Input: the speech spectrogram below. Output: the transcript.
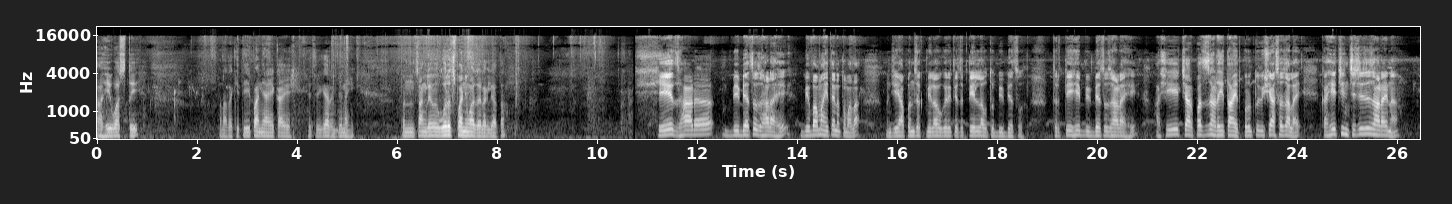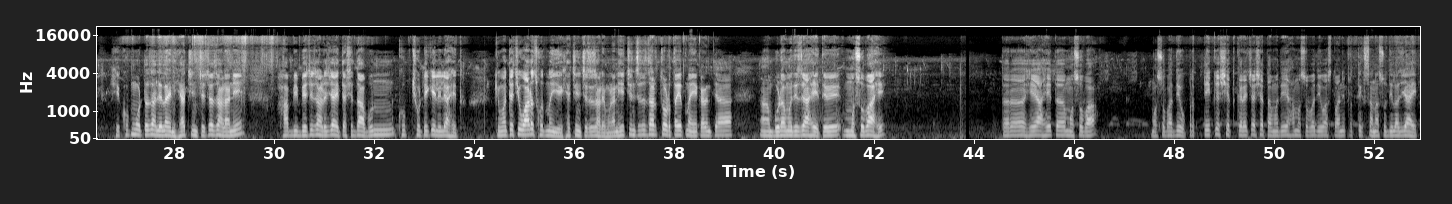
आहे वाचते पण आता किती पाणी आहे काय ह्याची गॅरंटी नाही. पण चांगल्या वरच पाणी वाजायला लागले आता. हे झाड बिब्याचं झाड आहे. बिबा माहीत आहे ना तुम्हाला? म्हणजे आपण जखमीला वगैरे त्याचं तेल लावतो बिब्याचं. तर ते हे बिब्याचं झाड आहे. अशी चार पाच झाडं इथं आहेत परंतु विषय असा झाला आहे का हे चिंचेचे जे झाड आहे ना हे खूप मोठं झालेलं आहे आणि ह्या चिंचेच्या झाडाने हा बिब्याचे झाडं जे आहेत असे दाबून खूप छोटे केलेले आहेत. किंवा त्याची वाढच होत नाही आहे ह्या चिंचेच्या झाडामुळे. आणि हे चिंचेचं झाड तोडता येत नाही कारण त्या बुडामध्ये जे आहे ते मसोबा आहे. तर हे आहेत मसोबा. मसोबा देव. प्रत्येक शेतकऱ्याच्या शेतामध्ये हा मसोबा देव असतो आणि प्रत्येक सणासुदीला जे आहे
